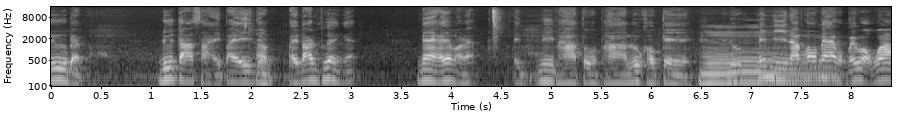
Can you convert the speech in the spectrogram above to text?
ดื้อแบบ ดื้อตาใสไปครับไปบ้านเพื่อนอย่างเงี้ย แม่เขาจะบอกแล้ว ไอ้นี่พาตัวพาลูกเขาเกย์อืมลูกไม่มีนะพ่อแม่ผมไม่บอกว่า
